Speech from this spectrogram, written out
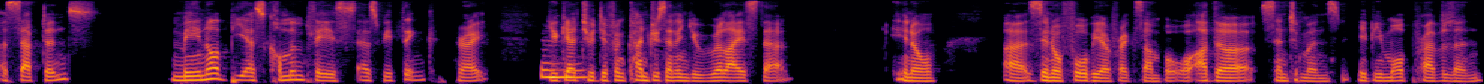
acceptance may not be as commonplace as we think, right? You get Mhm. to different countries and then you realize that, you know, uh, xenophobia, for example, or other sentiments may be more prevalent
